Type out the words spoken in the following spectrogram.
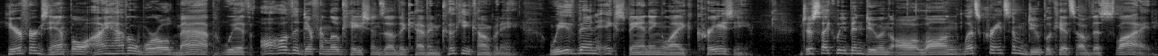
Here, for example, I have a world map with all of the different locations of the Kevin Cookie Company. We've been expanding like crazy. Just like we've been doing all along, let's create some duplicates of this slide.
